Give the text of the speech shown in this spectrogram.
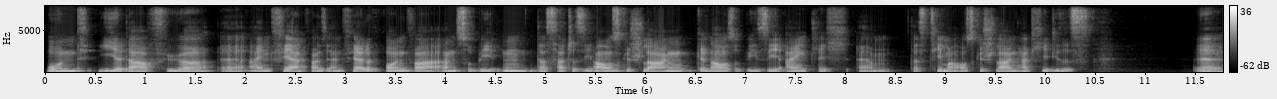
und ihr dafür äh, ein Pferd, weil sie ein Pferdefreund war, anzubieten. Das hatte sie ausgeschlagen, genauso wie sie eigentlich ähm, das Thema ausgeschlagen hat, hier dieses, äh,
